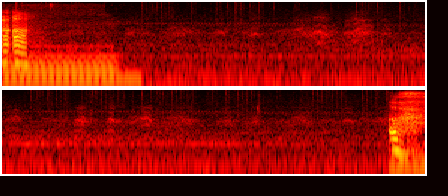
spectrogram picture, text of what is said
Uh-uh. Ugh.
